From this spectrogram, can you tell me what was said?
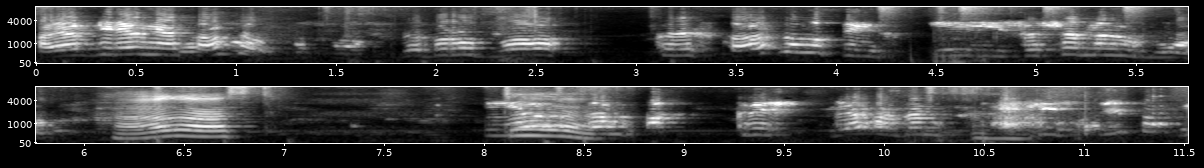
А я в деревні остався, заберу два креста золотих і священную воду. Гаразд. І Так. я продам крещ... я продам по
